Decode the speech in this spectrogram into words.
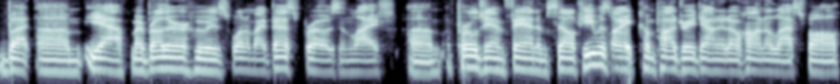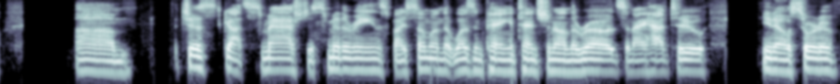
But um, yeah, my brother, who is one of my best bros in life, um, a Pearl Jam fan himself, he was my compadre down at Ohana last fall. Um, just got smashed to smithereens by someone that wasn't paying attention on the roads, and I had to you know, sort of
